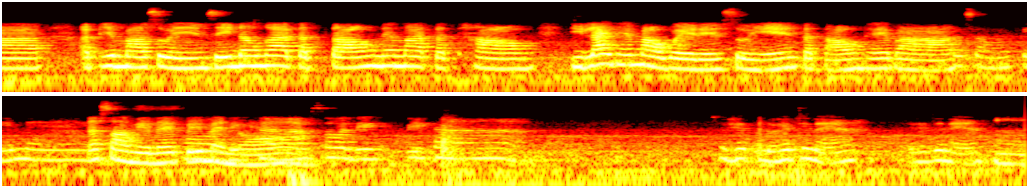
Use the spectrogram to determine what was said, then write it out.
ပေးပါအပြင်မှာဆိုရင်ဈေးနှုန်းက1000နဲ့မှ1000ဒီ light ထဲမှာဝယ်တယ်ဆိုရင်1000ထဲပါ ภาษาปีแม่ လက်ဆောင်တွေလည်းပေးမယ်နော် สวัสดีพี่ค่ะ หนูเฮ็ดหนูเฮ็ดที่ไหนอะหนูเฮ็ดที่ไหนอะ อืม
